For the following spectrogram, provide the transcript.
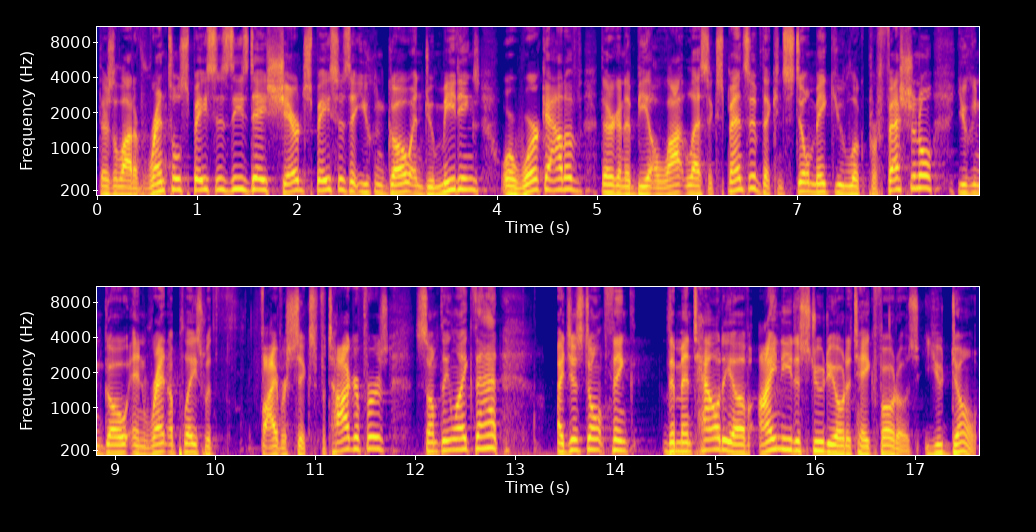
There's a lot of rental spaces these days, shared spaces that you can go and do meetings or work out of that are going to be a lot less expensive that can still make you look professional. You can go and rent a place with five or six photographers, something like that. I just don't think the mentality of I need a studio to take photos. You don't.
